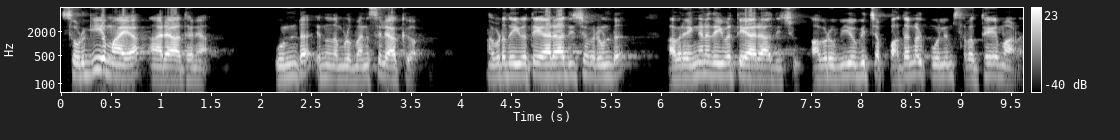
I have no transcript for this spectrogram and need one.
സ്വർഗീയമായ ആരാധന ഉണ്ട് എന്ന് നമ്മൾ മനസ്സിലാക്കുക. അവിടെ ദൈവത്തെ ആരാധിച്ചവരുണ്ട്. അവരെങ്ങനെ ദൈവത്തെ ആരാധിച്ചു? അവർ ഉപയോഗിച്ച പദങ്ങൾ പോലും ശ്രദ്ധേയമാണ്.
